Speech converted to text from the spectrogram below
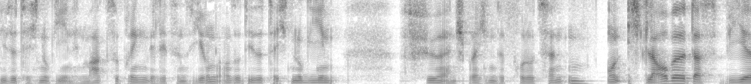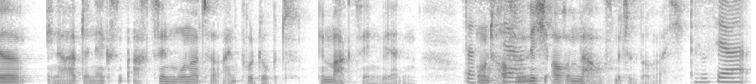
diese Technologie in den Markt zu bringen. Wir lizenzieren also diese Technologien für entsprechende Produzenten. Und ich glaube, dass wir innerhalb der nächsten 18 Monate ein Produkt im Markt sehen werden. Das und hoffentlich ja, auch im Nahrungsmittelbereich. Das ist ja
